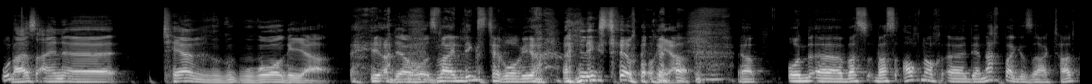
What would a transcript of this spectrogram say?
Und war es ein äh, Terrorier. ja, der Hund. es war ein Linksterrorier. Ein Linksterrorier. Ja, ja. Und äh, was, was auch noch äh, der Nachbar gesagt hat,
